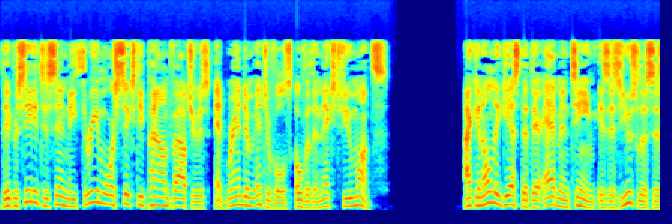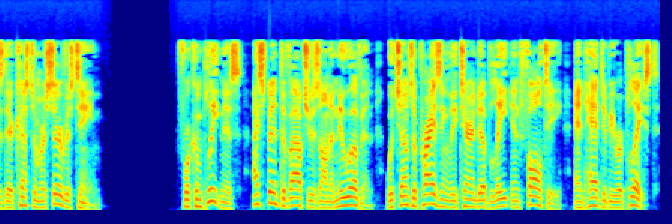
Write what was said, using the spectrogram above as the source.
they proceeded to send me three more 60-pound vouchers at random intervals over the next few months. I can only guess that their admin team is as useless as their customer service team. For completeness, I spent the vouchers on a new oven, which unsurprisingly turned up late and faulty, and had to be replaced.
